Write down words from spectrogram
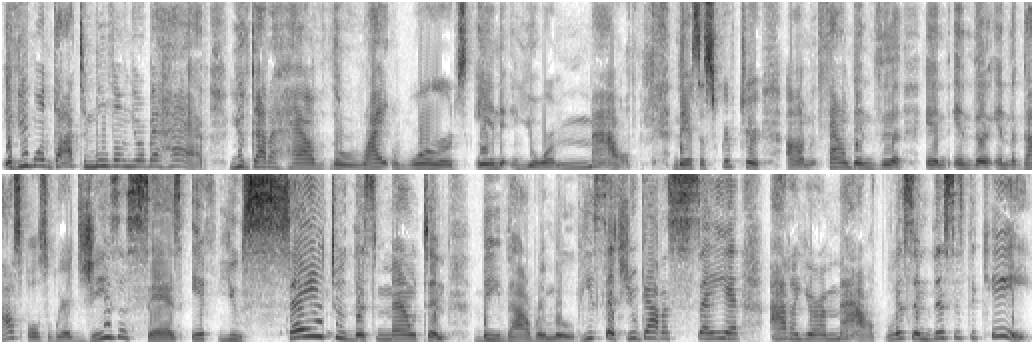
If you want God to move on your behalf, you've got to have the right words in your mouth. There's a scripture um, found in the in in the in the Gospels where Jesus says, "If you say to this mountain, be thou removed," He says you got to say it out of your mouth. Listen, this is the key.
